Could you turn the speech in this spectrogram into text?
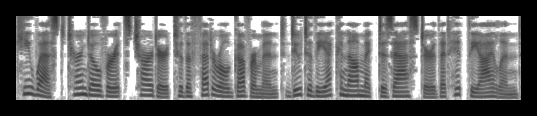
Key West turned over its charter to the federal government due to the economic disaster that hit the island.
